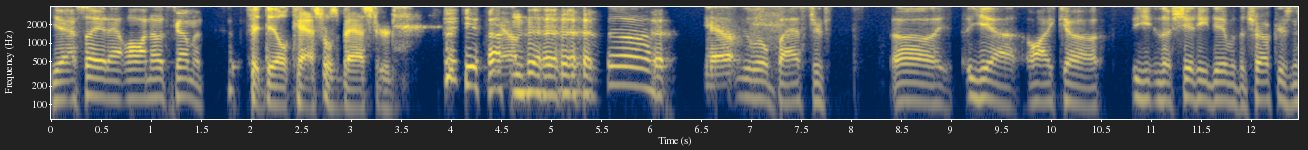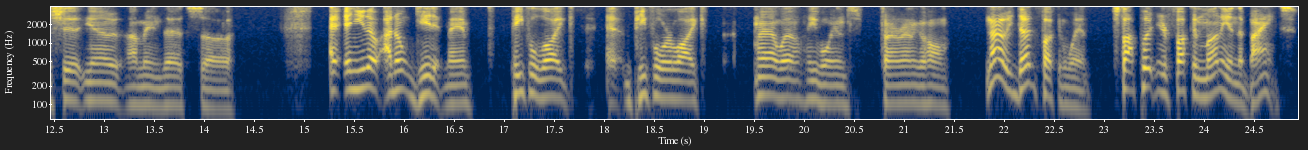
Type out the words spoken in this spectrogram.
yeah. I Say it outlaw. I know it's coming. Fidel Castro's bastard? yeah, yeah. Uh, Yeah, you little bastard. Uh, yeah, like uh, the shit he did with the truckers and shit. You know, I mean, that's uh, and, and you know, I don't get it, man. People like, uh, people are like, eh, well, he wins. Turn around and go home. No, he doesn't fucking win. Stop putting your fucking money in the banks.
